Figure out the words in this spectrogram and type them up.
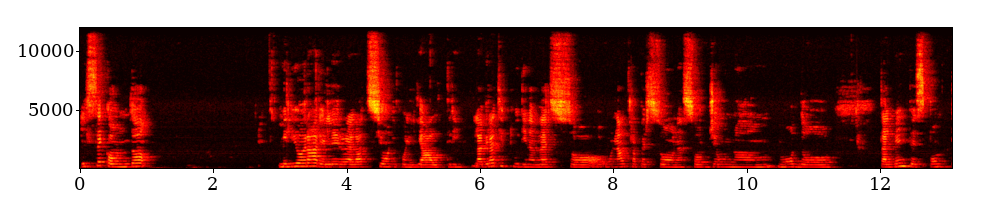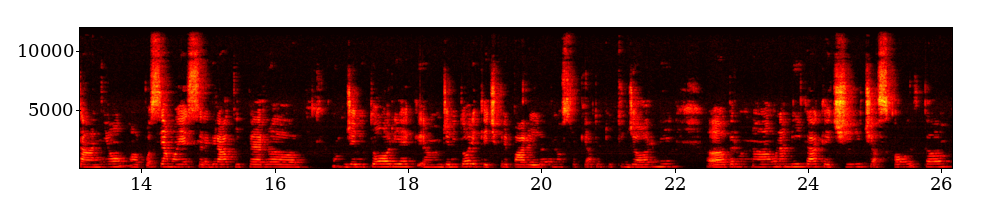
Il secondo, migliorare le relazioni con gli altri. La gratitudine verso un'altra persona sorge un um, modo talmente spontaneo, uh, possiamo essere grati per uh, un genitore, un genitore che ci prepara il nostro piatto tutti i giorni, uh, per una, un'amica che ci, ci ascolta,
